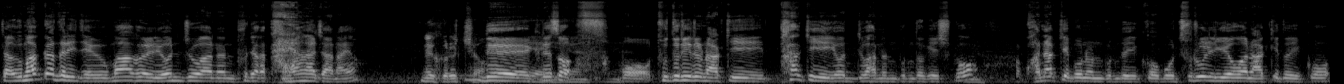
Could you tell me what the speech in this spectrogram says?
자, 음악가들이 이제 음악을 연주하는 분야가 다양하잖아요. 네, 그렇죠. 네, 예, 그래서 예. 뭐 두드리는 악기, 타기 연주하는 분도 계시고 관악기 보는 분도 있고 뭐 줄을 이용한 악기도 있고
